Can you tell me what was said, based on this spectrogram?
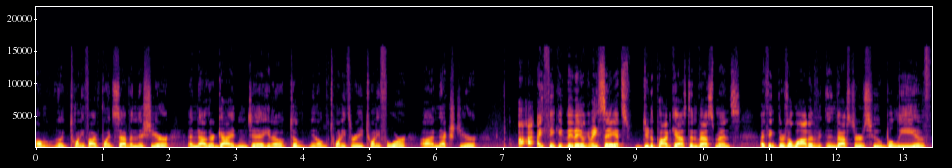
um, like 25.7 this year, and now they're guiding to you know to you know 23, 24 uh, next year. I, I think they, they say it's due to podcast investments. I think there's a lot of investors who believe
